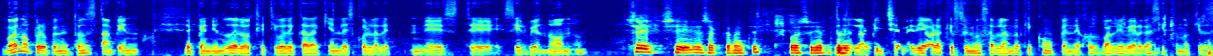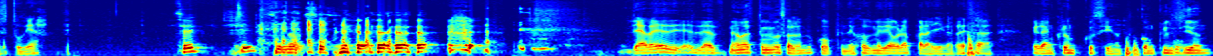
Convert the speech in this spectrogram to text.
bueno, pero pues entonces también dependiendo del objetivo de cada quien la escuela de este sirve o no, ¿no? Sí, sí, exactamente. Por eso yo te Entonces la pinche media hora que estuvimos hablando aquí como pendejos vale verga si tú no quieres estudiar. Sí, sí, sí, no, sí. ya ves, nada más estuvimos hablando como pendejos media hora para llegar a esa gran conclusión. conclusión.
